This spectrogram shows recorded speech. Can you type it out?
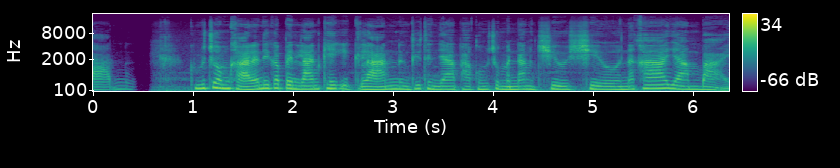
ร้านหนึ่งคุณผู้ชมค่ะและนี่ก็เป็นร้านเค้กอีกร้านหนึ่งที่ธัญญาพาคุณผู้ชมมานั่งชิลๆนะคะ ยามบ่าย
